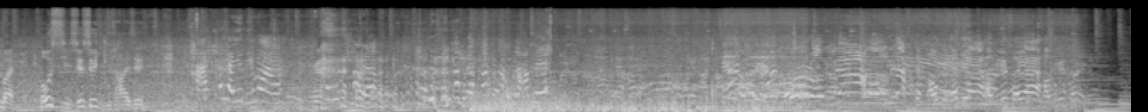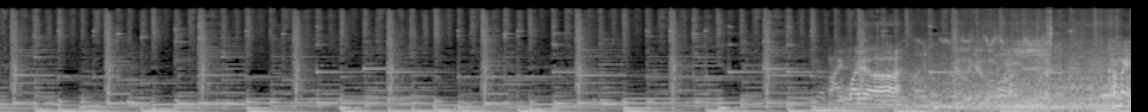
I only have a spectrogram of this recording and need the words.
唔係，保持少少儀態先。行，哎呀，要點啊？好攬咩？落雨啦，落雨啦！後邊嗰啲啊，後邊啲水啊，後邊啲水。大龜啊！come in，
